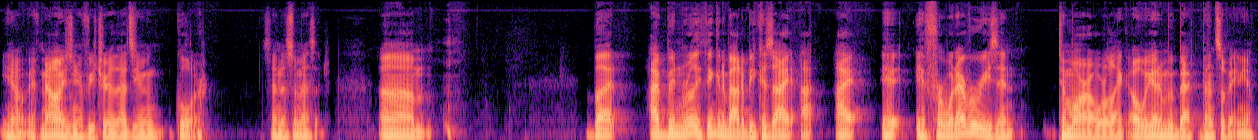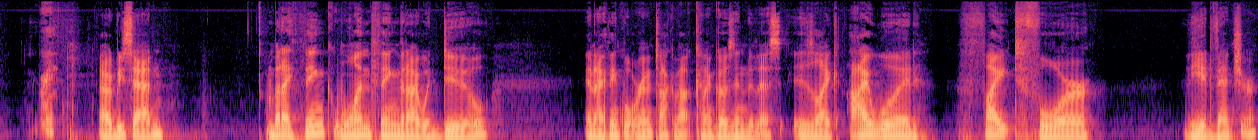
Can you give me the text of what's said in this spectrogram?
You know, if Maui's in your future, that's even cooler. Send us a message. Um, but I've been really thinking about it because I, I, I if for whatever reason tomorrow we're like, oh, we got to move back to Pennsylvania, Right. I would be sad. But I think one thing that I would do, and I think what we're going to talk about kind of goes into this, is like I would fight for the adventure.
